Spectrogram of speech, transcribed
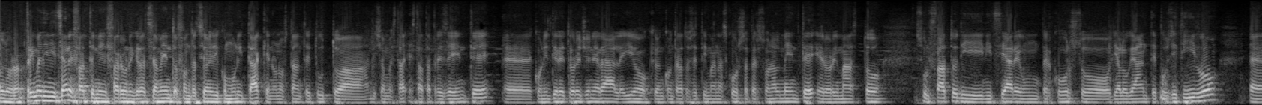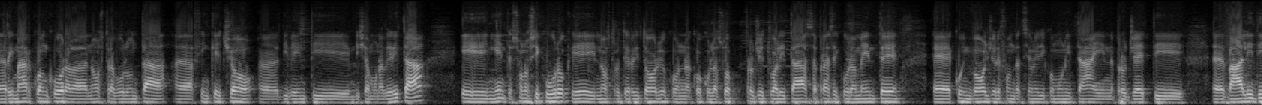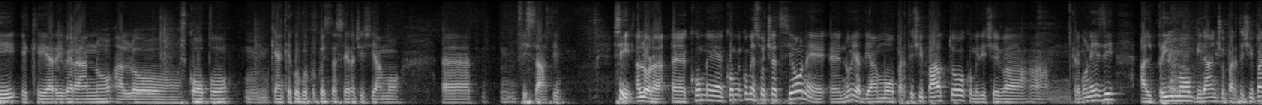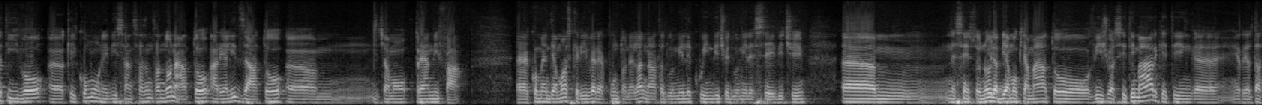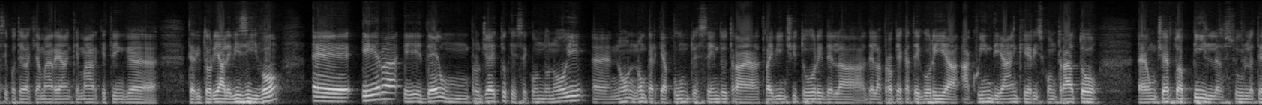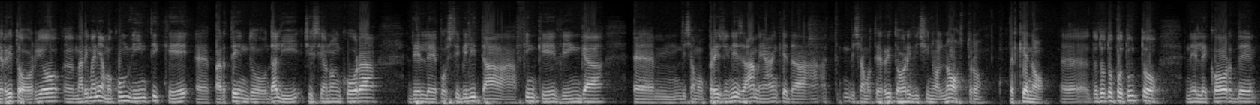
Allora, prima di iniziare fatemi fare un ringraziamento a Fondazione di Comunità che nonostante tutto ha, diciamo, è, sta, è, stata presente. Eh, con il direttore generale, io che ho incontrato settimana scorsa personalmente, ero rimasto sul fatto di iniziare un percorso dialogante positivo. Eh, rimarco ancora la nostra volontà eh, affinché ciò eh, diventi diciamo, una verità e niente, sono sicuro che il nostro territorio con, con la sua progettualità saprà sicuramente eh, coinvolgere fondazioni di comunità in progetti eh, validi e che arriveranno allo scopo mh, mm, che anche questa sera ci siamo eh, fissati. Sì, allora, eh, come, come, come, associazione eh, noi abbiamo partecipato, come diceva um, Cremonesi, al primo bilancio partecipativo eh, che il comune di San, San Donato ha realizzato ehm, diciamo, tre anni fa, eh, come andiamo a scrivere appunto nell'annata 2015-2016. Um, nel senso noi l'abbiamo chiamato Visual City Marketing, eh, in realtà si poteva chiamare anche marketing eh, territoriale visivo, eh, era ed è un progetto che secondo noi, eh, non, non, perché appunto essendo tra, tra i vincitori della, della propria categoria ha quindi anche riscontrato eh, un certo appeal sul territorio, eh, ma rimaniamo convinti che eh, partendo da lì ci siano ancora delle possibilità affinché venga ehm, diciamo, preso in esame anche da diciamo, territori vicino al nostro, perché no? Eh, Dopotutto nelle corde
